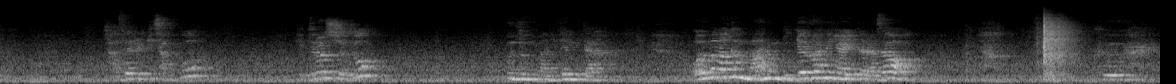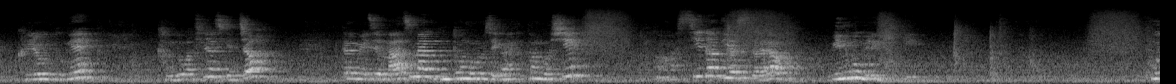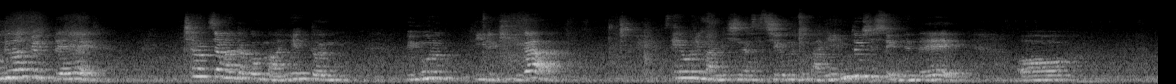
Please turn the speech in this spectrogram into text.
자세를 이렇게 잡고 이렇게 들어주셔도 운동이 많이 됩니다. 얼마만큼 많은 무게로 하느냐에 따라서 그 근력 운동의 강도가 틀려지겠죠? 그 다음에 이제 마지막 운동으로 제가 했던 것이 어, 시더비였어요. 윗몸 일으키기. 고등학교 때 체육장 한다고 많이 했던 윗몸 일으키기가 세월이 많이 지나서 지금은 좀 많이 힘드실 수 있는데 어,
